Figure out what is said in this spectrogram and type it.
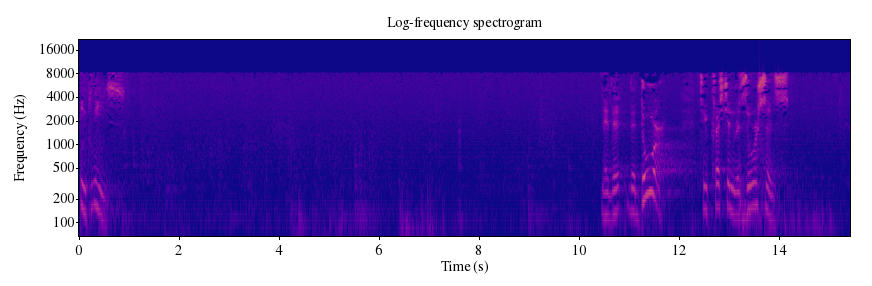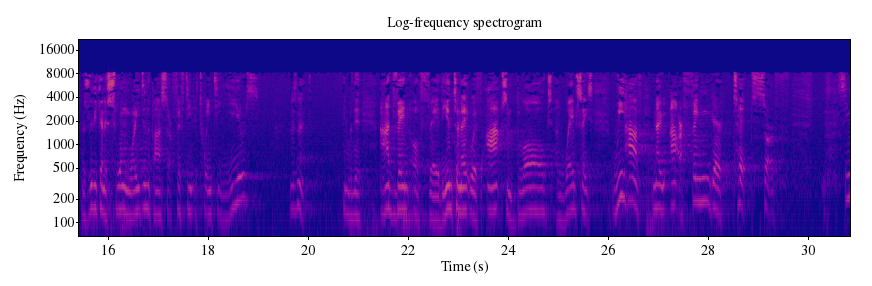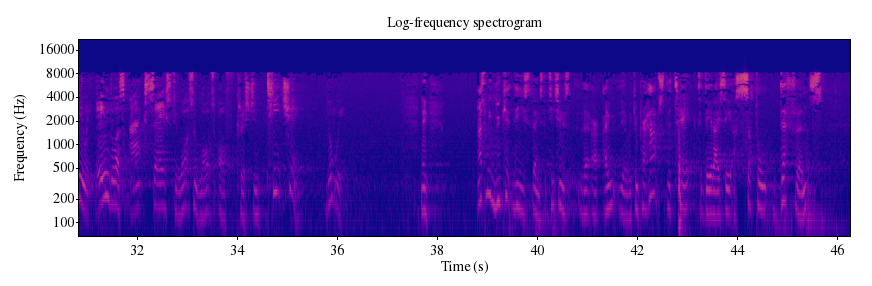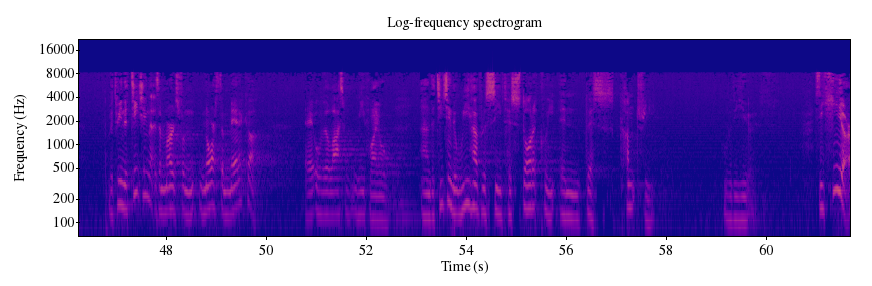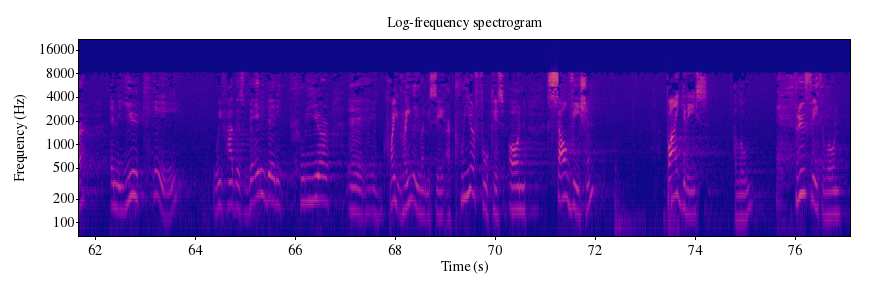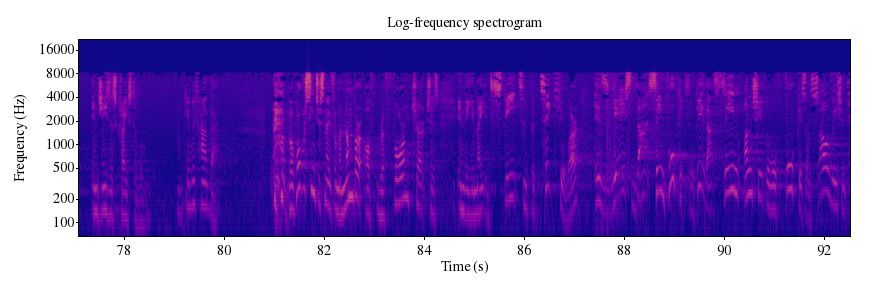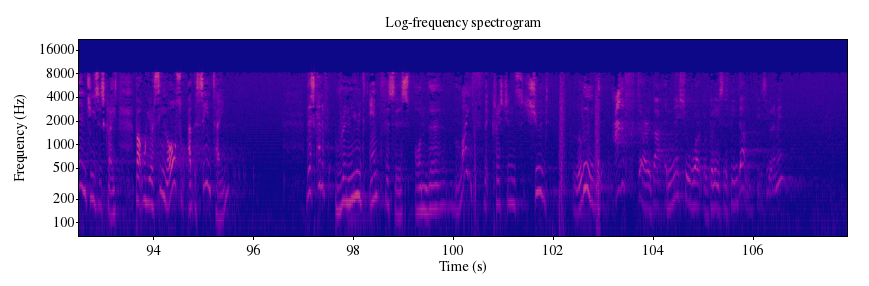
please. Now, the, the door to Christian resources has really kind of swung wide in the past sort of 15 to 20 years, hasn't it? And with the advent of uh, the internet with apps and blogs and websites, we have now at our fingertips sort of seemingly endless access to lots and lots of Christian teaching, don't we? Now, as we look at these things, the teachings that are out there, we can perhaps detect, dare I say, a subtle difference between the teaching that has emerged from North America uh, over the last wee while and the teaching that we have received historically in this country over the years. See, here in the UK, we've had this very, very clear, uh, quite rightly, let me say, a clear focus on salvation by grace alone, through faith alone, in Jesus Christ alone. Okay, we've had that. but what we're seeing just now from a number of reformed churches in the United States in particular is yes, that same focus, okay, that same unshakable focus on salvation in Jesus Christ, but we are seeing also at the same time this kind of renewed emphasis on the life that Christians should lead after that initial work of grace has been done. Do you see what I mean?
